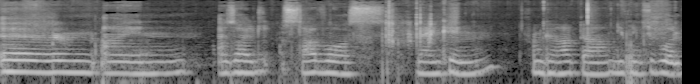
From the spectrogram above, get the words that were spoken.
ähm, ein, also halt Star Wars Ranking von Charakter Lieblingsfiguren.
